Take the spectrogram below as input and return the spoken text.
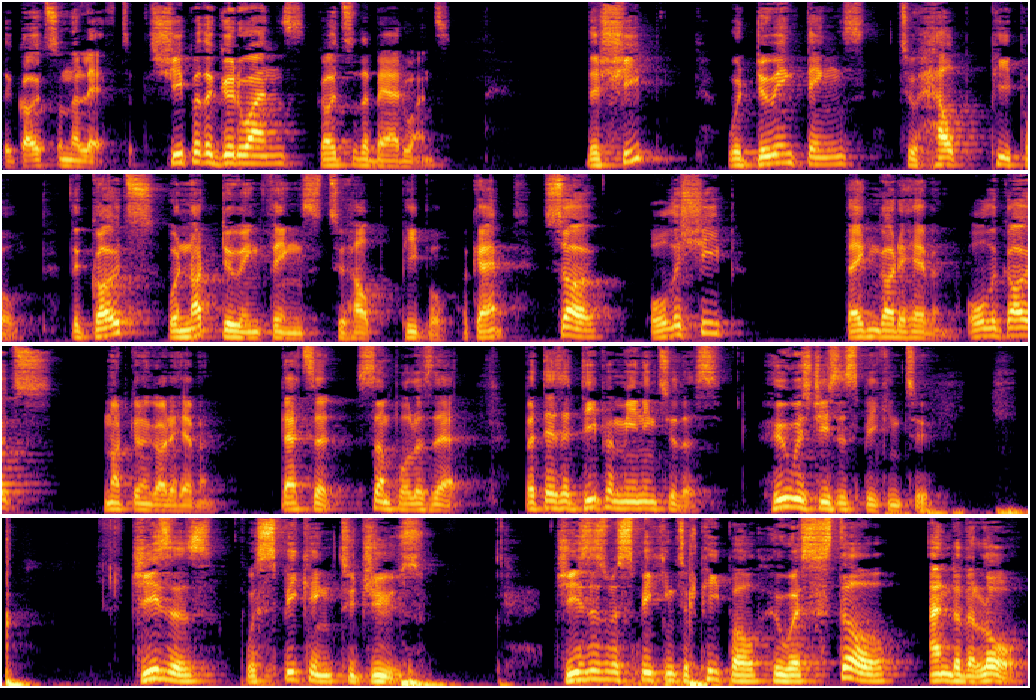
the goats on the left. The Sheep are the good ones, goats are the bad ones. The sheep were doing things to help people. The goats were not doing things to help people. Okay. So all the sheep, they can go to heaven. All the goats, not going to go to heaven. That's it. Simple as that. But there's a deeper meaning to this. Who was Jesus speaking to? Jesus was speaking to Jews. Jesus was speaking to people who were still under the law.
